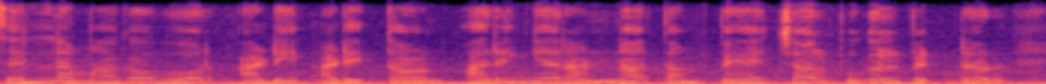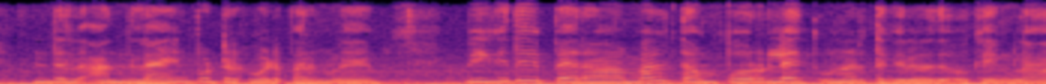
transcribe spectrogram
செல்லமாக ஓர் அடி அடித்தான். அறிஞர் அண்ணா தம் பேச்சால் புகழ் பெற்றார். இந்த அந்த லைன் போட்டிருக்க விட பாருங்களேன். விகுதி பெறாமல் தம் பொருளை உணர்த்துகிறது. ஓகேங்களா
